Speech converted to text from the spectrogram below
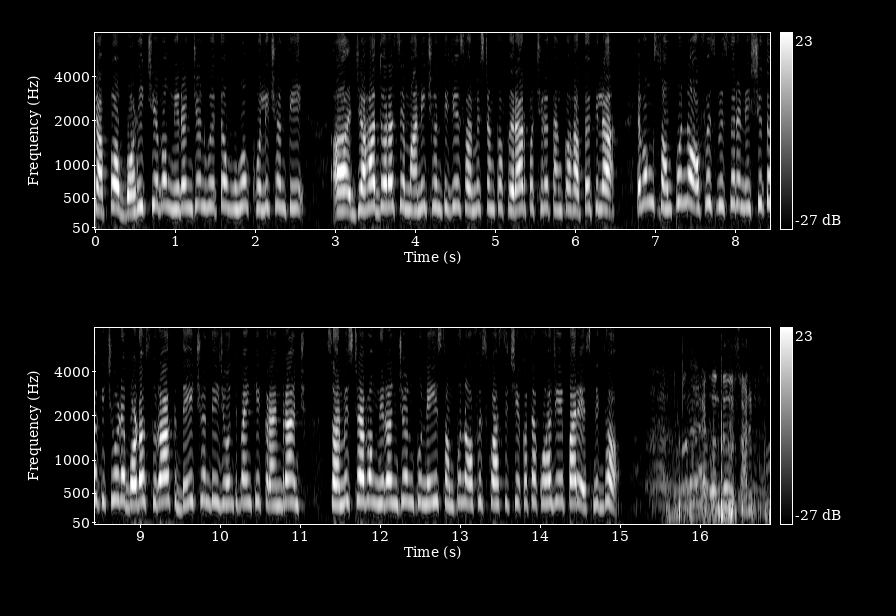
ଚାପ ବଢିଛି ଏବଂ ନିରଞ୍ଜନ ହୁଏତ ମୁହଁ ଖୋଲିଛନ୍ତି ଯାହାଦ୍ୱାରା ସେ ମାନିଛନ୍ତି ଯେ ଶର୍ମିଷ୍ଠାଙ୍କ ଫେରାର ପଛରେ ତାଙ୍କ ହାତ ଥିଲା ଏବଂ ସମ୍ପୂର୍ଣ୍ଣ ଅଫିସ ବିଷୟରେ ନିଶ୍ଚିତ କିଛି ଗୋଟେ ବଡ଼ ସୁରାକ ଦେଇଛନ୍ତି ଯେଉଁଥିପାଇଁ କି କ୍ରାଇମବ୍ରାଞ୍ଚ ଶର୍ମିଷ୍ଠା ଏବଂ ନିରଞ୍ଜନଙ୍କୁ ନେଇ ସମ୍ପୂର୍ଣ୍ଣ ଅଫିସକୁ ଆସିଛି ଏକଥା କୁହାଯାଇପାରେ ସ୍ନିଗ୍ଧ ଦେଖନ୍ତୁ ଶର୍ମିଷ୍ଠା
